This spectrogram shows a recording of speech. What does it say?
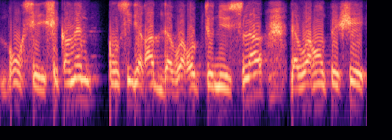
bon, c'est quand même considérable d'avoir obtenu cela, d'avoir empêché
